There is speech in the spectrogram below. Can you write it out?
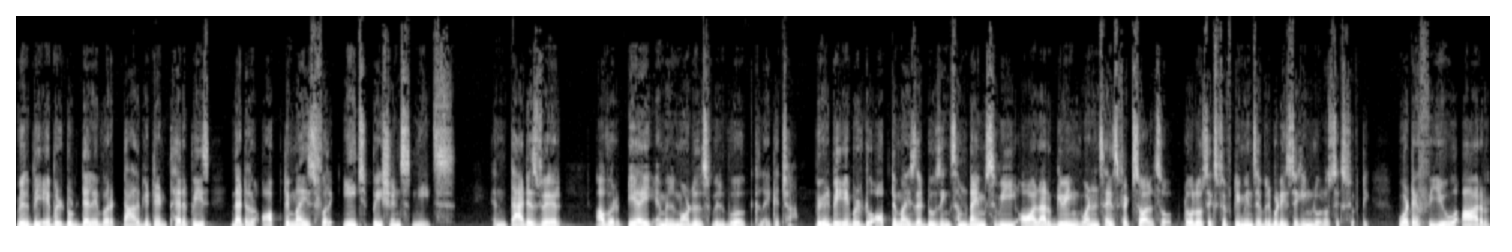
We'll be able to deliver targeted therapies that are optimized for each patient's needs. And that is where our AI ML models will work like a charm. We will be able to optimize the dosing. Sometimes we all are giving one size fits all. So Dolo 650 means everybody is taking Dolo 650. What if you are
